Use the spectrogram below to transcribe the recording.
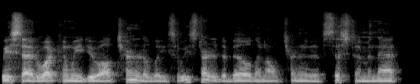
we said, what can we do alternatively? So we started to build an alternative system, and that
